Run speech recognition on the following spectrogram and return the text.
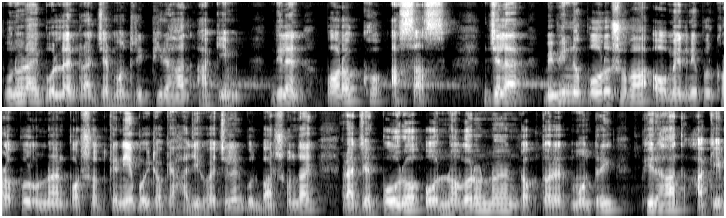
পুনরায় বললেন রাজ্যের মন্ত্রী ফিরহাদ হাকিম। দিলেন পরোক্ষ আশ্বাস। জেলার বিভিন্ন পৌরসভা ও মেদিনীপুর খড়গপুর উন্নয়ন পর্ষদকে নিয়ে বৈঠকে হাজির হয়েছিলেন বুধবার সন্ধ্যায় রাজ্যের পৌর ও নগর উন্নয়ন দপ্তরের মন্ত্রী ফিরহাদ হাকিম।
